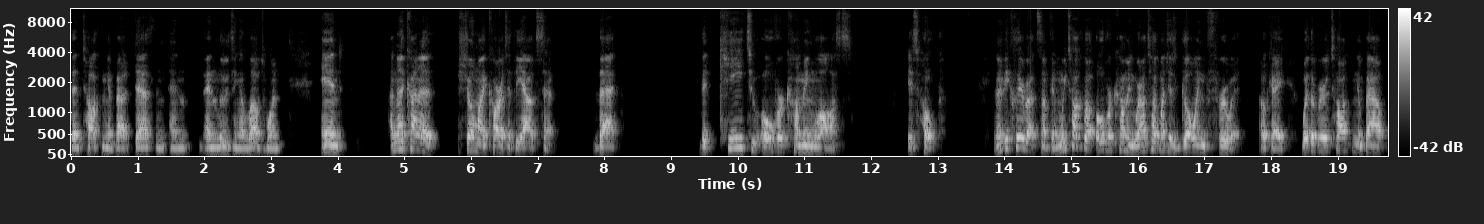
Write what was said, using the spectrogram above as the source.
than talking about death and and and losing a loved one. And I'm going to kind of show my cards at the outset that the key to overcoming loss is hope. let me be clear about something. When we talk about overcoming, we're not talking about just going through it. Okay, whether we're talking about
